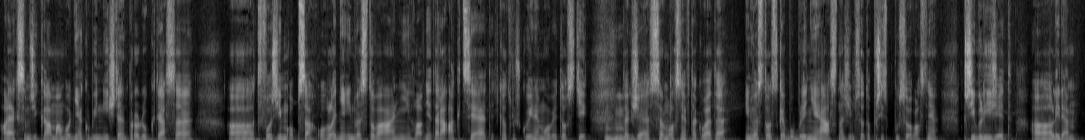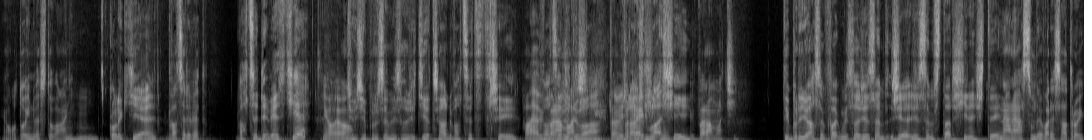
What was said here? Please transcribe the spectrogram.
ale jak jsem říkal, mám hodně jakoby níž ten produkt, já se uh, tvořím obsah ohledně investování, hlavně teda akcie, teďka trošku i nemovitosti, mm-hmm. takže jsem vlastně v takové té investorské bublině a snažím se to přizpůsobit, vlastně přiblížit uh, lidem, jo, to investování. Mm-hmm. Kolik ti je? 29. 29 tě? Jo, jo. Čiže proč jsem myslel, že ti je třeba 23? Ale já vypadám 22? mladší. To mi Vypadáš mladší? Vypadám mladší. Ty brďo, já jsem fakt myslel, že jsem, že, že jsem starší než ty. Ne, ne, já jsem 93.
